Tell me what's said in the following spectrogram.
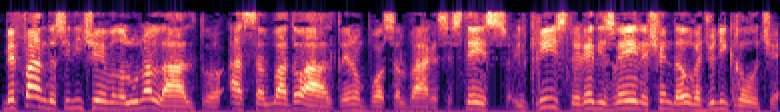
beffandosi, dicevano l'uno all'altro, ha salvato altri e non può salvare se stesso. Il Cristo, il Re di Israele, scenda ora giù di croce,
